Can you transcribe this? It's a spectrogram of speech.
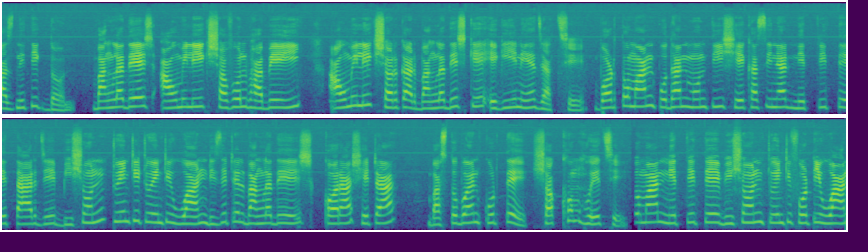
রাজনৈতিক দল। বাংলাদেশ আওয়ামী লীগ সফলভাবেই আওয়ামী লীগ সরকার বাংলাদেশকে এগিয়ে নিয়ে যাচ্ছে। বর্তমান প্রধানমন্ত্রী শেখ হাসিনার নেতৃত্বে তার যে ভীষণ twenty twenty one digital Bangladesh করা সেটা বাস্তবায়ন করতে সক্ষম হয়েছে। বর্তমান নেতৃত্বে ভীষণ টোয়েন্টি ওয়ান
